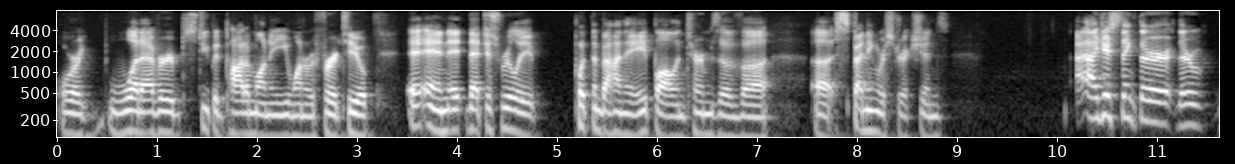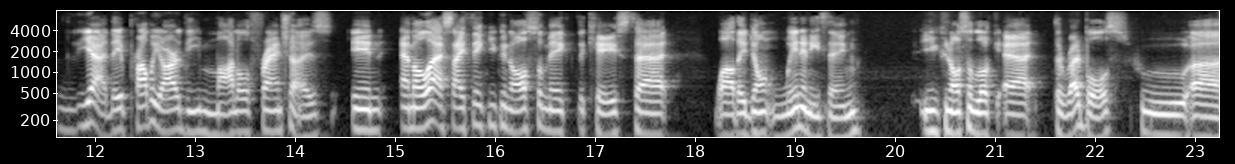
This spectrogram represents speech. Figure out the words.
or whatever stupid pot of money you want to refer to, and it, that just really put them behind the eight ball in terms of uh, uh, spending restrictions. I just think they're they're yeah they probably are the model franchise in MLS. I think you can also make the case that while they don't win anything, you can also look at the Red Bulls who uh,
